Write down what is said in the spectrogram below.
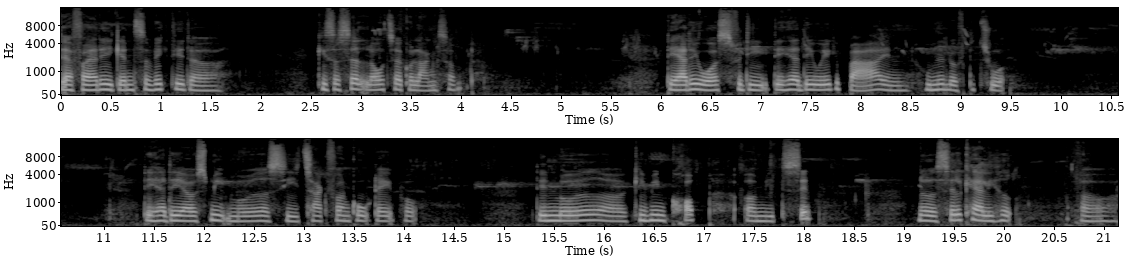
Derfor er det igen så vigtigt at give sig selv lov til at gå langsomt. Det er det jo også, fordi det her det er jo ikke bare en hundeluftetur. Det her det er også min måde at sige tak for en god dag på. Det er en måde at give min krop og mit sind noget selvkærlighed og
